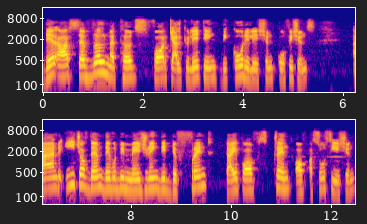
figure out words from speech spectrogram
There are several methods for calculating the correlation coefficients and each of them they would be measuring the different type of strength of association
